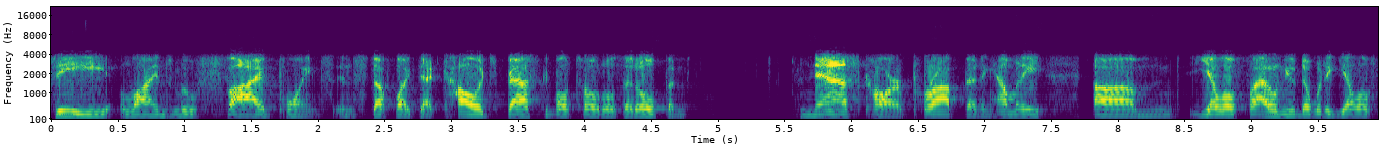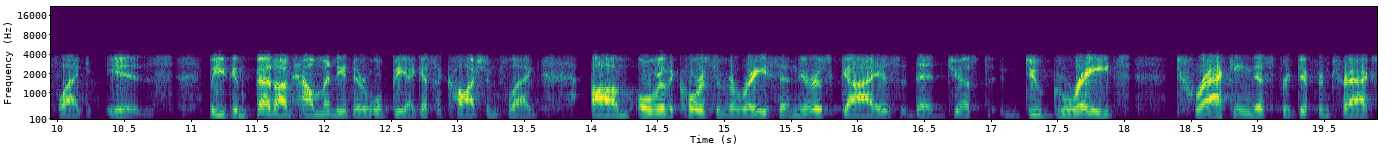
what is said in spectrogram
see lines move five points and stuff like that. College basketball totals that open, NASCAR prop betting. How many um, yellow flag? I don't even know what a yellow flag is, but you can bet on how many there will be. I guess a caution flag um, over the course of a race. And there's guys that just do great tracking this for different tracks.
